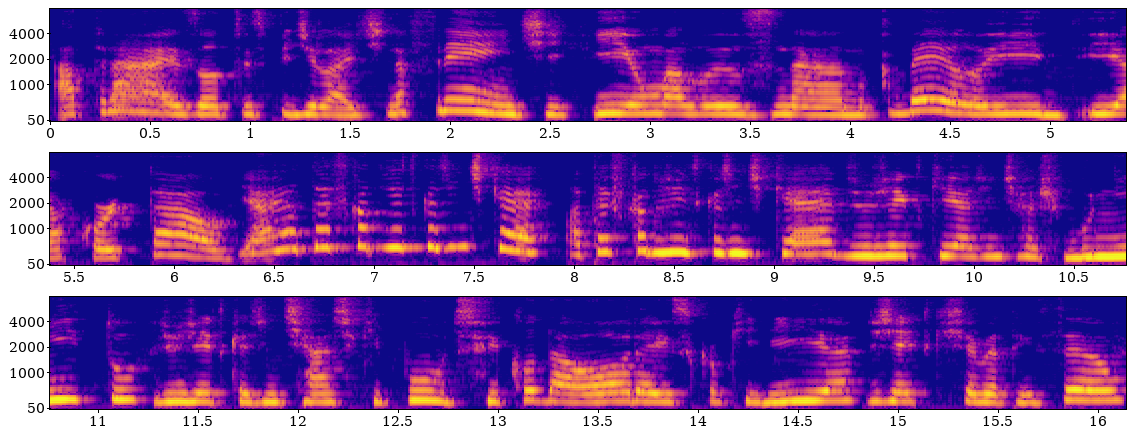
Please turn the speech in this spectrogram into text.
atrás, outro speedlight na frente, e uma luz na, no cabelo, e, e a cor tal. E aí até fica do jeito que a gente quer até ficar do jeito que a gente quer, de um jeito que a gente acha bonito, de um jeito que a gente acha que, putz, ficou da hora, é isso que eu queria, de jeito que chame atenção.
